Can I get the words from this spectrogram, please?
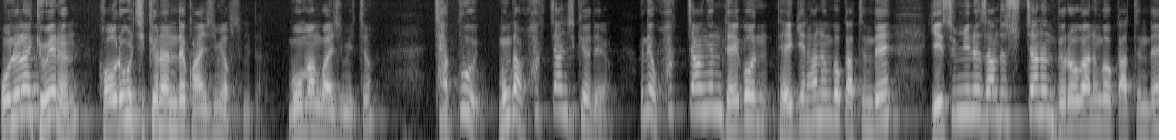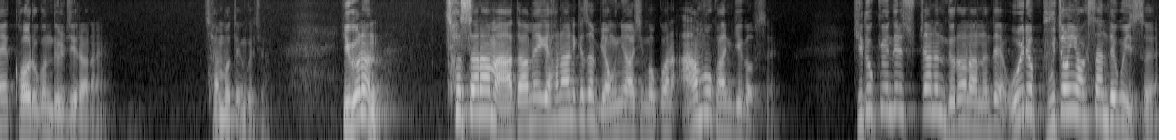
오늘날 교회는 거룩을 지켜내는데 관심이 없습니다. 뭐만 관심이 있죠? 자꾸 뭔가 확장시켜야 돼요. 근데 확장은 되건 되긴 하는 것 같은데 예수 믿는 사람들 숫자는 늘어가는 것 같은데 거룩은 늘질 않아요. 잘못된 거죠. 이거는 첫사람 아담에게 하나님께서 명령하신 것과는 아무 관계가 없어요. 기독교인들의 숫자는 늘어나는데 오히려 부정이 확산되고 있어요.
